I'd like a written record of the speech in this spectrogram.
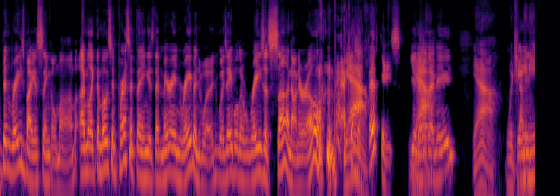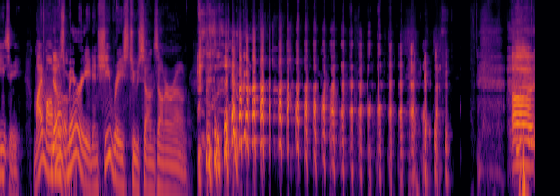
been raised by a single mom. I'm like the most impressive thing is that Marion Ravenwood was able to raise a son on her own back Yeah. in the fifties. You know what I mean? Yeah, which I ain't mean- easy. My mom was married and she raised two sons on her own. Uh,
